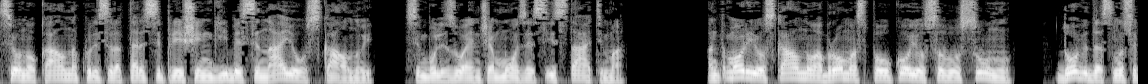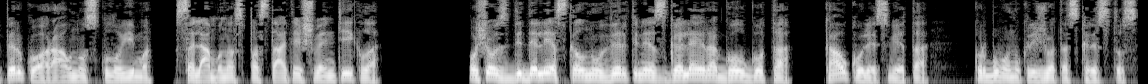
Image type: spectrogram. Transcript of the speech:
Siono kalną, kuris yra tarsi priešingybė Sinajaus kalnui, simbolizuojančią Mozės įstatymą. Ant Morijos kalno Abromas paukojo savo sūnų, Dovydas nusipirko Araunos klojimą, Saliamonas pastatė šventyklą. O šios didelės kalnų virtinės gale yra Golgota, kaukolės vieta, kur buvo nukryžiuotas Kristus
